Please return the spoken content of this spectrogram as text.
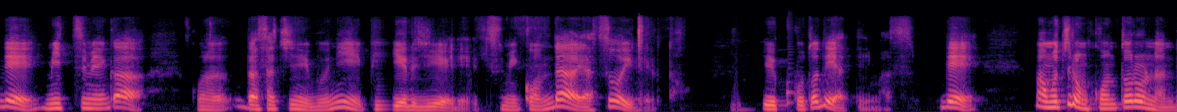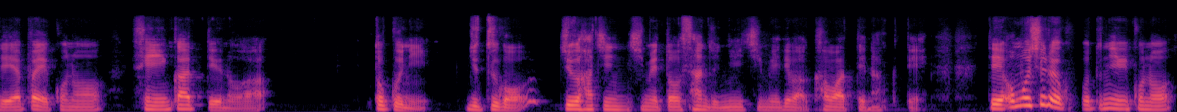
で、3つ目が、このダサチニブに PLGA で積み込んだやつを入れるということでやっています。で、まあ、もちろんコントロールなんで、やっぱりこの繊維化っていうのは、特に術後18日目と32日目では変わってなくて、で、面白いことに、この、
